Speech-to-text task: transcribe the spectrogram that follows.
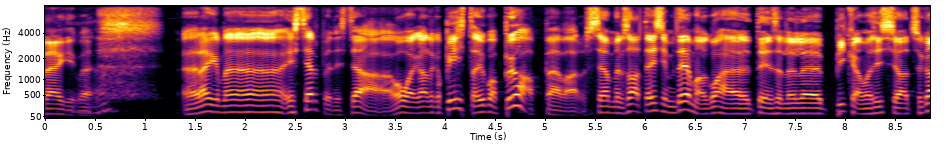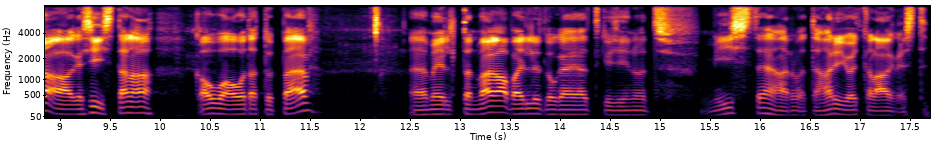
räägime? Äh, räägime Eesti jalgpallist ja hooaeg algab pihta juba pühapäeval, see on meil saate esimene teema, kohe teen sellele pikema sissejuhatuse ka, aga siis täna kauaoodatud päev. Äh, meilt on väga paljud lugejad küsinud, mis te arvate Harju Jotka laagrist.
